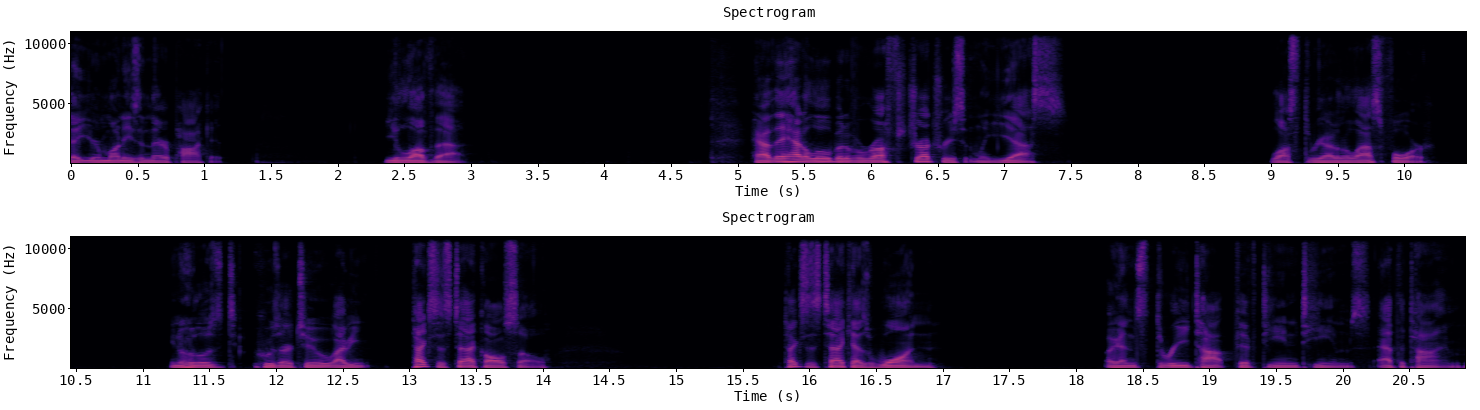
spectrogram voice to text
that your money's in their pocket. You love that. Have they had a little bit of a rough stretch recently? Yes. Lost three out of the last four. You know who those who's our two? I mean, Texas Tech also. Texas Tech has one against three top 15 teams at the time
